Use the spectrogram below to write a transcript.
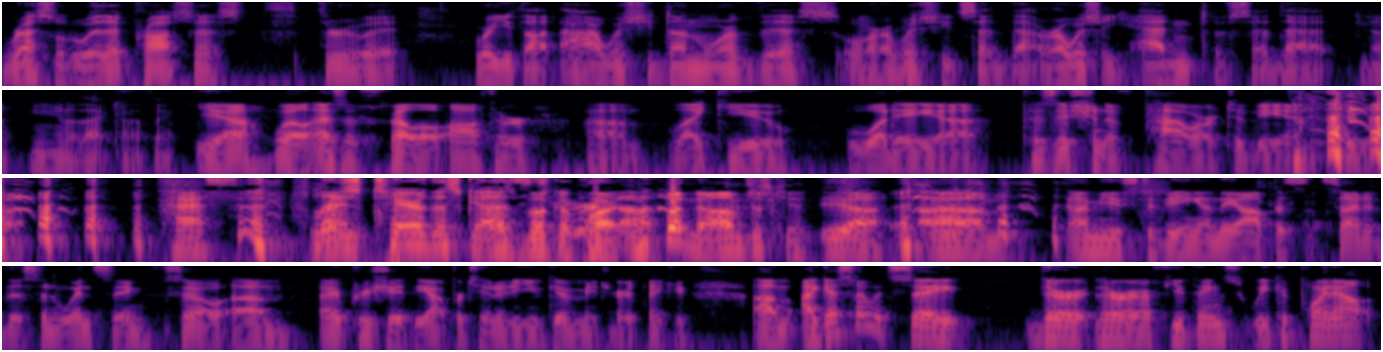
wrestled with it, processed through it, where you thought, ah, I wish he'd done more of this, or I Mm-hmm. wish he'd said that, or I wish he hadn't have said that. You know, you know that kind of thing. Yeah, well, as a fellow author um, like you, what a uh, position of power to be in. To, uh, pass. Let's tear this guy's let's book apart. No, no, I'm just kidding. yeah, um, I'm used to being on the opposite side of this and wincing. So um, I appreciate the opportunity you've given me, Jared. Thank you. Um, I guess I would say there there are a few things we could point out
